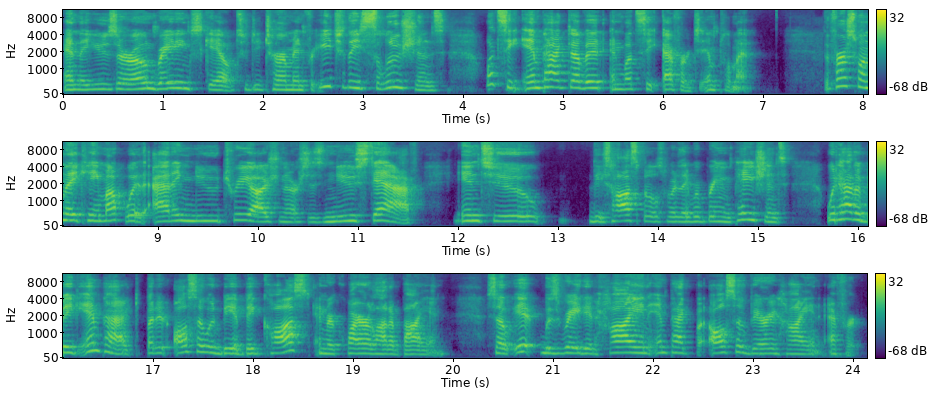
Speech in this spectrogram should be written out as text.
And they use their own rating scale to determine for each of these solutions what's the impact of it and what's the effort to implement. The first one they came up with, adding new triage nurses, new staff into these hospitals where they were bringing patients, would have a big impact, but it also would be a big cost and require a lot of buy in. So it was rated high in impact, but also very high in effort.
